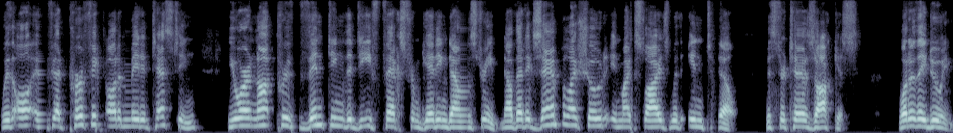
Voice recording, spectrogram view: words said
with all, if you had perfect automated testing, you are not preventing the defects from getting downstream. Now, that example I showed in my slides with Intel, Mr. Terzakis, what are they doing?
